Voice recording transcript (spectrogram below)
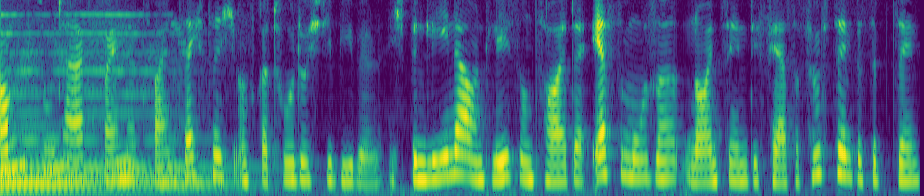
Willkommen zu Tag 262 unserer Tour durch die Bibel. Ich bin Lena und lese uns heute 1. Mose 19, die Verse 15 bis 17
